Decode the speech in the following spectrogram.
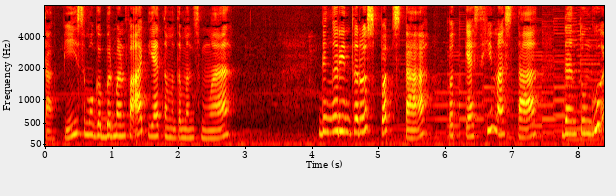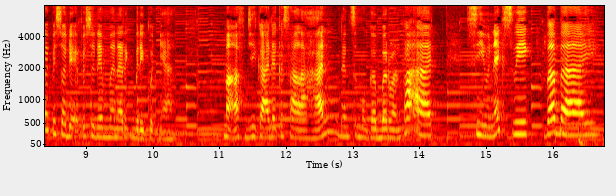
tapi semoga bermanfaat ya teman-teman semua. Dengerin terus Podsta, podcast Himasta, dan tunggu episode-episode menarik berikutnya. Maaf jika ada kesalahan dan semoga bermanfaat. See you next week. Bye bye.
